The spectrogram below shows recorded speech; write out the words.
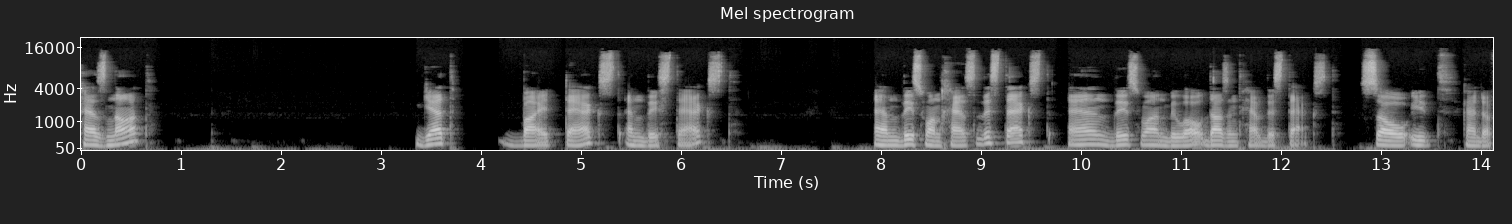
has not, get by text and this text, and this one has this text and this one below doesn't have this text. So it kind of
